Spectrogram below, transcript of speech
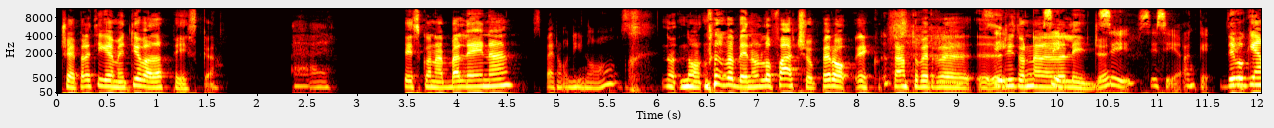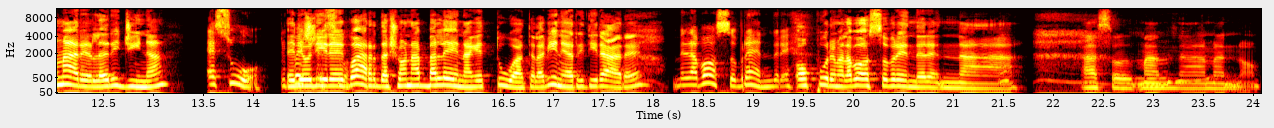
Cioè, praticamente io vado a pesca. Eh. Pesco una balena? Spero di no. No, no vabbè, non lo faccio, però ecco, tanto per eh, sì, ritornare sì, alla legge. Sì, sì, sì, anche. Devo chiamare la regina? È suo. E devo dire, guarda, c'ho una balena che è tua, te la vieni a ritirare? Me la posso prendere? Oppure me la posso prendere? Nah, assolutamente, ma, ma no.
